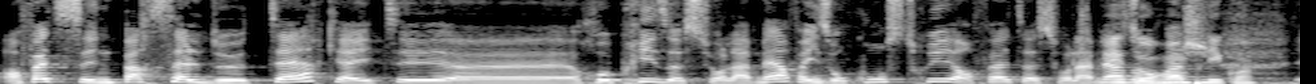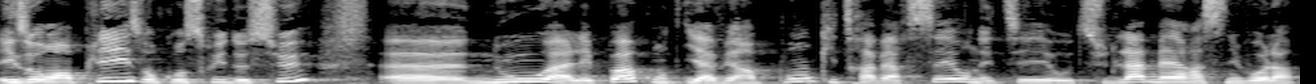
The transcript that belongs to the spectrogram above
en fait, c'est une parcelle de terre qui a été euh, reprise sur la mer. Enfin, ils ont construit en fait sur la mer. Ils ont rempli quoi. Ils ont rempli, ils ont construit dessus. nous, à l'époque, il y avait un pont qui traversait, on était au-dessus de la mer à ce niveau-là.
